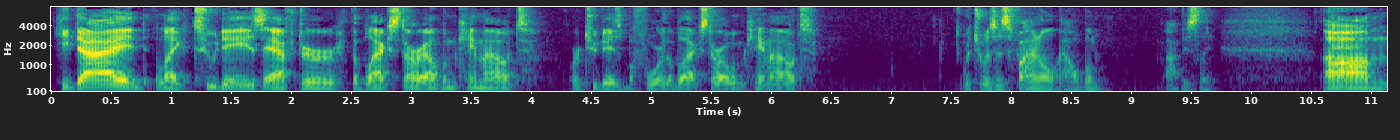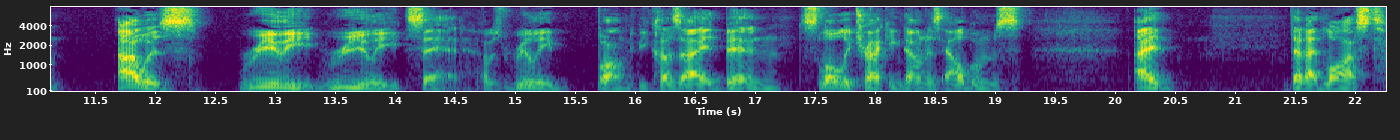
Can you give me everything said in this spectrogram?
he died like two days after the Blackstar album came out, or two days before the Blackstar album came out, which was his final album, obviously. Um, I was really, really sad. I was really bummed because I had been slowly tracking down his albums I that I'd lost,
